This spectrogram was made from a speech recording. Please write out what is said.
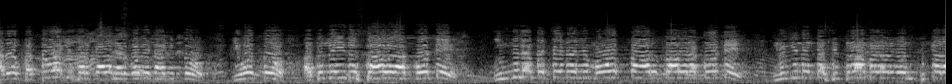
ಅದರ ಬದ್ಧವಾಗಿ ಸರ್ಕಾರ ನಡ್ಕೋಬೇಕಾಗಿತ್ತು. ಇವತ್ತು ಹದಿನೈದು ಸಾವಿರ ಕೋಟಿ ಇಂದಿನ ಬಜೆಟ್ ಅಲ್ಲಿ ಮೂವತ್ತಾರು ಸಾವಿರ ಕೋಟಿ. ನುಗ್ಗಿದಂತ ಸಿದ್ದರಾಮಯ್ಯ ಅವರಿಗೆ ಒಂದು ಸಿಕ್ಕರ್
